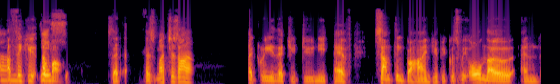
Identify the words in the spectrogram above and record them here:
Um, I think you yes. that as much as I agree that you do need to have something behind you because we all know, and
